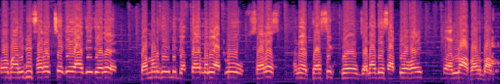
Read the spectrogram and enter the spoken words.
તો મારી બી ફરજ છે કે આજે જ્યારે દમણ દીવની જનતાએ મને આટલું સરસ અને ઐતિહાસિક જનાદેશ આપ્યો હોય તો એમનો આભાર માનું.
